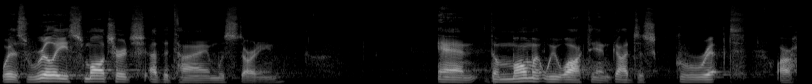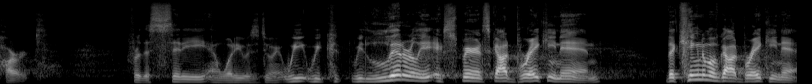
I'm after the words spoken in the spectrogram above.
where this really small church at the time was starting. And the moment we walked in, God just gripped our heart for the city and what he was doing. We, we, could, we literally experienced God breaking in, the kingdom of God breaking in,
